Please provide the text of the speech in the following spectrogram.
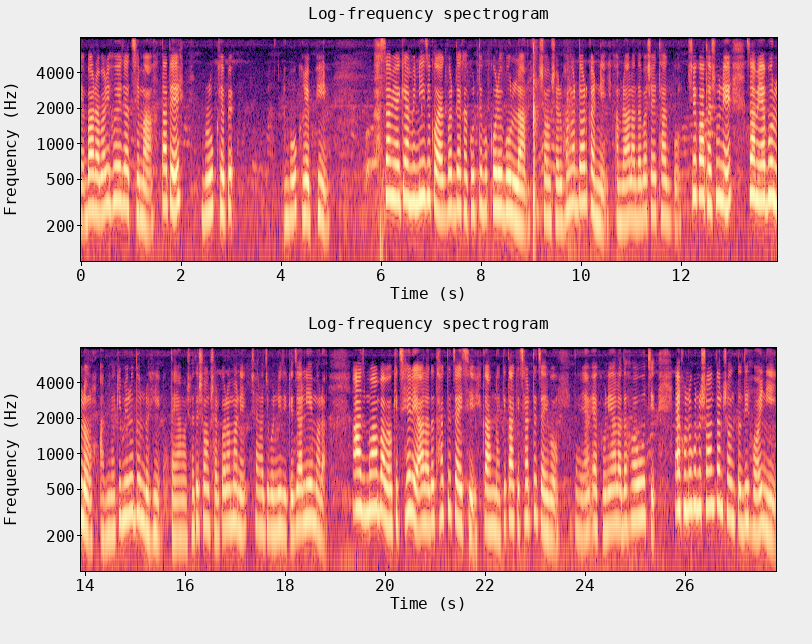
বাড়াবাড়ি হয়ে যাচ্ছে মা। তাতে বুক রেফিন সামিয়াকে আমি নিজে কয়েকবার দেখা করতে করে বললাম, সংসার ভাঙার দরকার নেই, আমরা আলাদা বাসায় থাকব। সে কথা শুনে সামিয়া বলল, আমি নাকি মেরুদণ্ডহীন, তাই আমার সাথে সংসার করা মানে সারা জীবন নিজেকে জ্বালিয়ে মারা। আজ মা বাবাকে ছেড়ে আলাদা থাকতে চাইছি, কাল নাকি তাকে ছাড়তে চাইব। তাই এখনই আলাদা হওয়া উচিত। এখনও কোনো সন্তান সন্ততি হয়নি।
